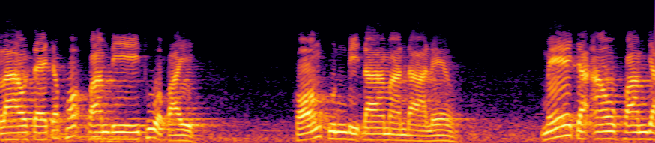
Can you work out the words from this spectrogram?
กล่าวแต่เฉพาะความดีทั่วไป ของคุณบิดามารดาแล้ว แม้จะเอาความย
